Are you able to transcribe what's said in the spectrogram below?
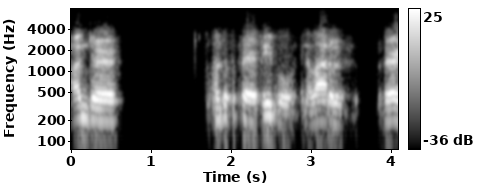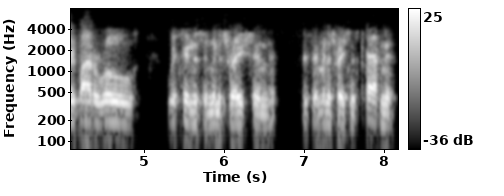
under underprepared people in a lot of very vital roles within this administration, this administration's cabinet,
